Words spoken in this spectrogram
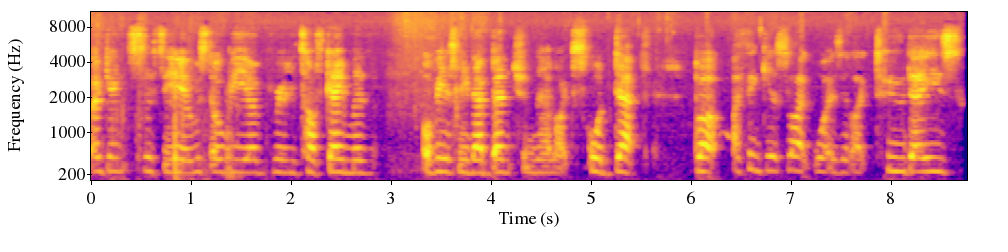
against City it will still be a really tough game with obviously their bench and their like squad depth. But I think it's like what is it like two days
